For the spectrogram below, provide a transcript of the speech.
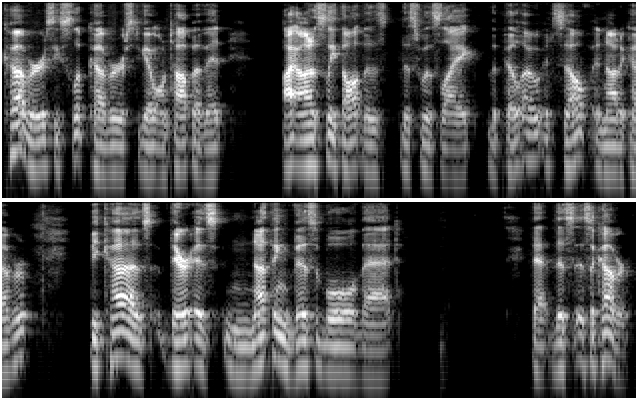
covers, these slip covers to go on top of it. I honestly thought this, this was like the pillow itself and not a cover because there is nothing visible that, that this is a cover.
